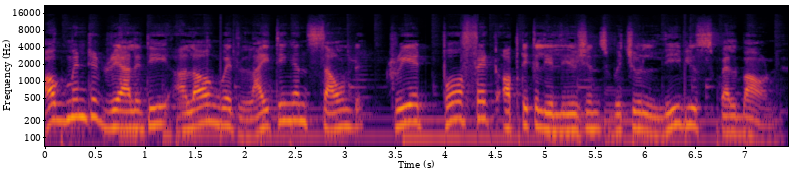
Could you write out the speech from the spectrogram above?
Augmented reality, along with lighting and sound, create perfect optical illusions which will leave you spellbound.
